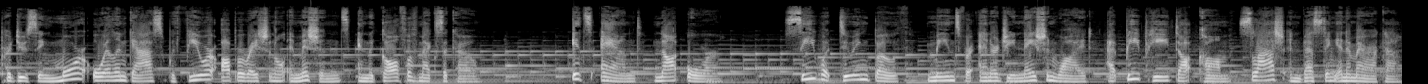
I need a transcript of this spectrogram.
producing more oil and gas with fewer operational emissions in the Gulf of Mexico. It's and, not or. See what doing both means for energy nationwide at bp.com slash investing in America.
